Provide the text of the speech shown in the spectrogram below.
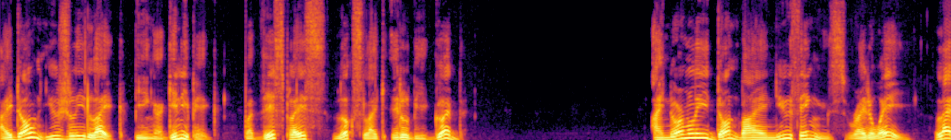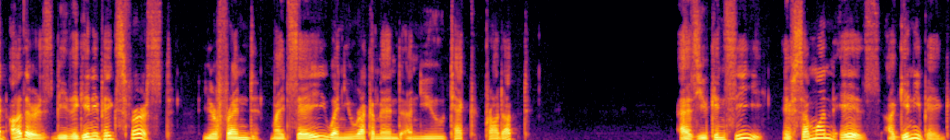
I don't usually like being a guinea pig, but this place looks like it'll be good. I normally don't buy new things right away. Let others be the guinea pigs first your friend might say when you recommend a new tech product? As you can see, if someone is a guinea pig,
